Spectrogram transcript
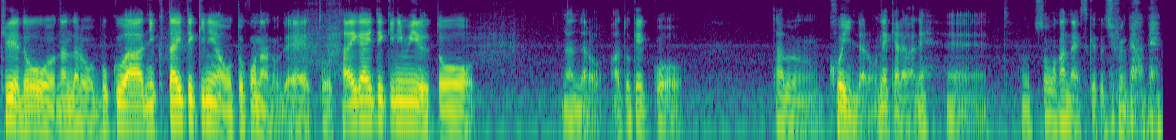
けれどなんだろう僕は肉体的には男なので、えっと、対外的に見るとなんだろうあと結構多分濃いんだろうねキャラがね、えー、ちょっと分かんないですけど自分ではね。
